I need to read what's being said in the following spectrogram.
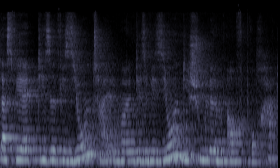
dass wir diese Vision teilen wollen, diese Vision, die Schule im Aufbruch hat,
